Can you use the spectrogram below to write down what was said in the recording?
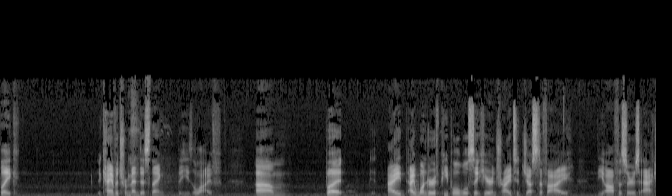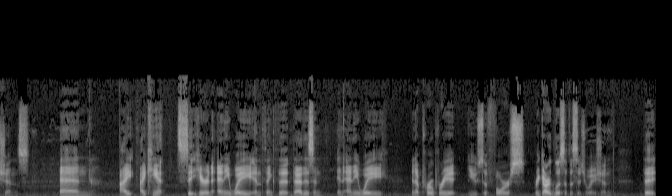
like kind of a tremendous thing that he's alive. Um, but I I wonder if people will sit here and try to justify the officer's actions, and I I can't sit here in any way and think that that isn't in any way an appropriate use of force, regardless of the situation. That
